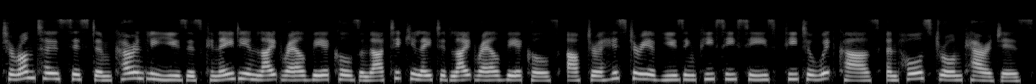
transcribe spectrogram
Toronto's system currently uses Canadian light rail vehicles and articulated light rail vehicles, after a history of using PCCs, Peter Witt cars, and horse-drawn carriages.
